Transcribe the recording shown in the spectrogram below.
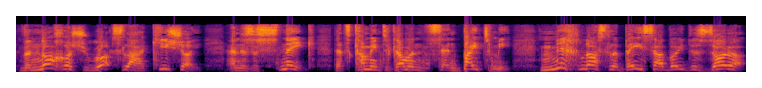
Venochosh Rotz Lahakishoi, and there's a snake that's coming to come and, and bite me, Nichnos Lebeis Avodah Zora,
